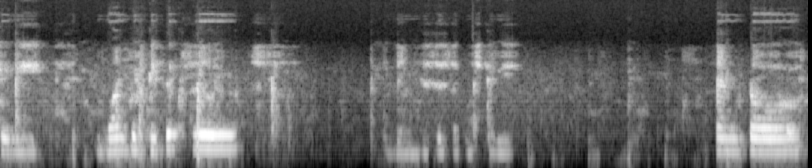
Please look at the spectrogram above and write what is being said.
to be 150 pixels. Then this is supposed to be enter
